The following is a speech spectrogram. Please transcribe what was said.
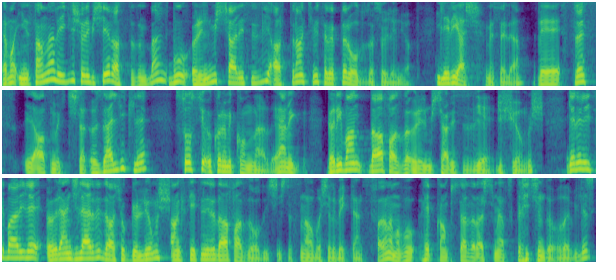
Ama insanlarla ilgili şöyle bir şeye rastladım. Ben bu öğrenilmiş çaresizliği arttıran kimi sebepler olduğu da söyleniyor. İleri yaş mesela ve stres e, altındaki kişiler özellikle sosyoekonomik konularda yani Gariban daha fazla öğrenilmiş çaresizliğe düşüyormuş. Genel itibariyle öğrencilerde daha çok görülüyormuş. Anksiyeteleri daha fazla olduğu için işte sınav başarı beklentisi falan ama bu hep kampüslerde araştırma yaptıkları için de olabilir.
